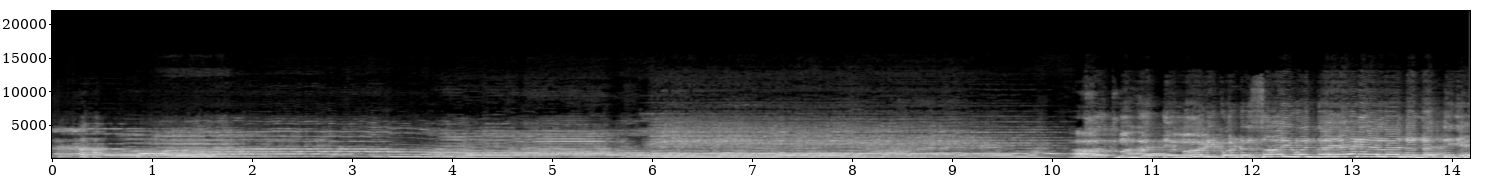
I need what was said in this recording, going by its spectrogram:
ಆತ್ಮಹತ್ಯೆ ಮಾಡಿಕೊಂಡು ಸಾಯುವಂತ ಹೇಳಿ ಅಲ್ಲ ನನ್ನ ಅತ್ತಿಗೆ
